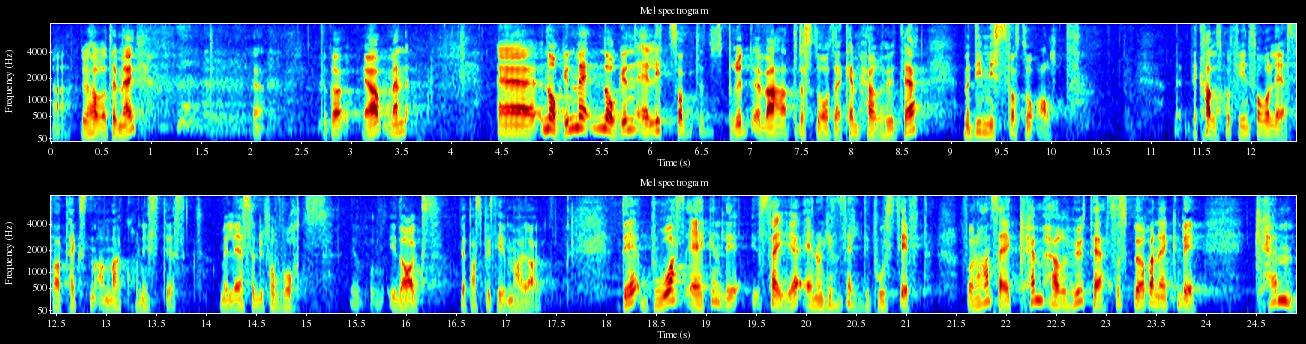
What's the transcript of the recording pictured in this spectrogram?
Ja, du hører til meg? Ja, ja men eh, noen, noen, er litt sånn over at det står til hvem hører hun til, men de misforstår alt. Det kalles på fint for å lese teksten anakronistisk. Vi leser det for vårt i dag, det perspektivet vi har i dag. Det Boas egentlig sier, er noe veldig positivt. For når han sier 'Hvem hører hun til?', så spør han egentlig hvem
